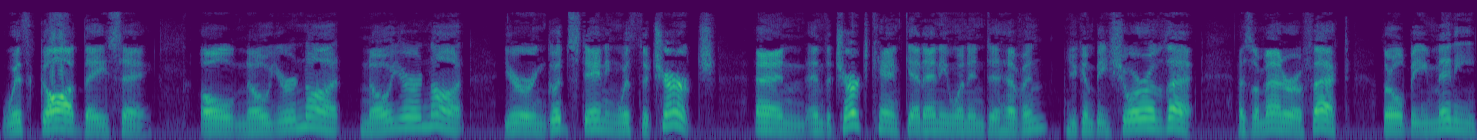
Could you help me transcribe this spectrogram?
with God, they say. Oh, no, you're not. No, you're not. You're in good standing with the church, And, and the church can't get anyone into heaven. You can be sure of that. As a matter of fact, there will be many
